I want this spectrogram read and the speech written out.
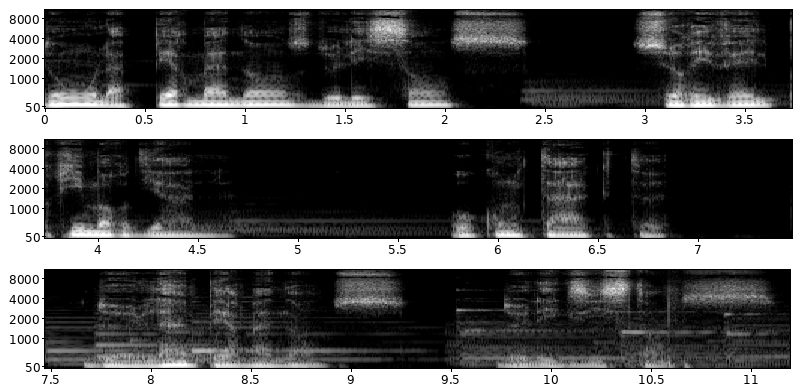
dont la permanence de l'essence se révèle primordiale au contact de l'impermanence de l'existence.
